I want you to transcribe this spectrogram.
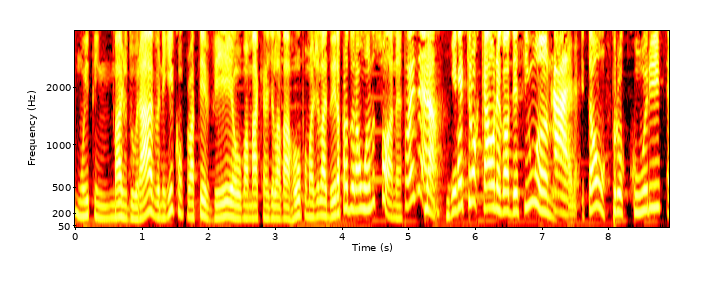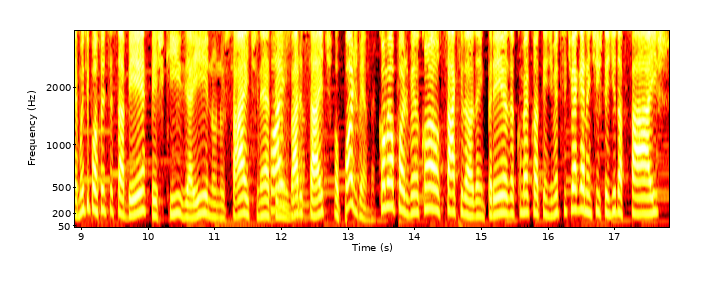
um item mais durável. Ninguém compra uma TV ou uma máquina de lavar roupa, uma geladeira pra durar um ano só, né? Pois é. Não. Ninguém vai trocar um negócio desse em um ano. Cara, Então, procure. É muito importante você saber, pesquise aí no, no site, né? Tem vários sites. O pós-venda. Como é o pós-venda? Qual é o saque da, da empresa? Como é que é o atendimento? Se tiver garantia estendida, faz.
